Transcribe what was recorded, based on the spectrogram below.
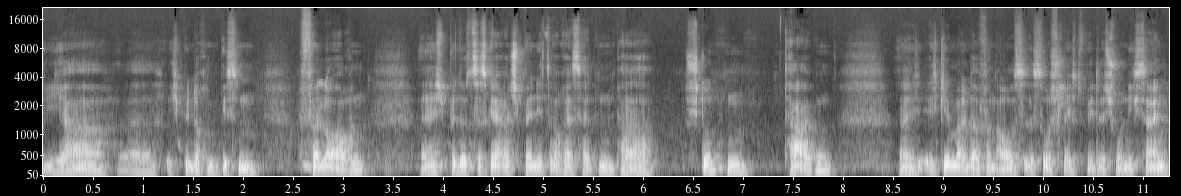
ja, äh, ich bin noch ein bisschen verloren. Äh, ich benutze das GarageBand jetzt auch erst seit ein paar Stunden, Tagen. Ich, ich gehe mal davon aus, so schlecht wird es schon nicht sein.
